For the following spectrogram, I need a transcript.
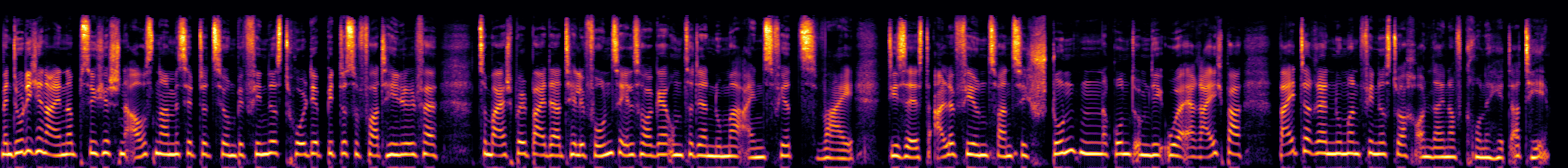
Wenn du dich in einer psychischen Ausnahmesituation befindest, hol dir bitte sofort Hilfe, zum Beispiel bei der Telefonseelsorge unter der Nummer 142. Diese ist alle 24 Stunden rund um die Uhr erreichbar. Weitere Nummern findest du auch online auf kronehit.at.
